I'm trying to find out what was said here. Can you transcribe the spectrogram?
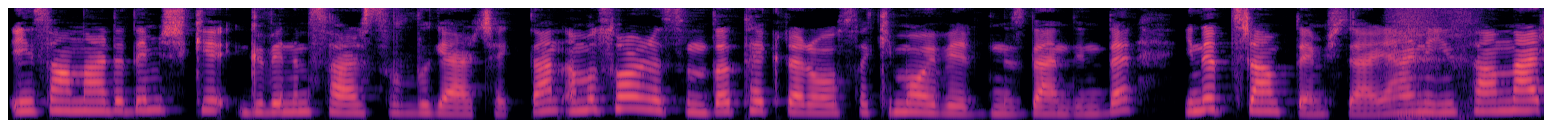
İnsanlar da demiş ki güvenim sarsıldı gerçekten ama sonrasında tekrar olsa kime oy verdiniz dendiğinde yine Trump demişler. Yani insanlar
